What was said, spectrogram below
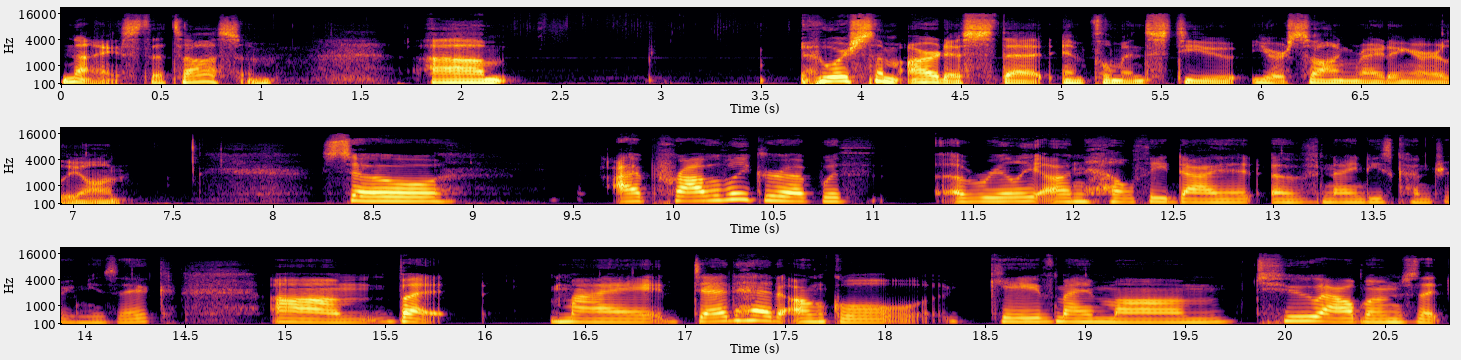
Nice. That's awesome. Um, who are some artists that influenced you your songwriting early on? So, I probably grew up with a really unhealthy diet of 90s country music. Um, but my deadhead uncle gave my mom two albums that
